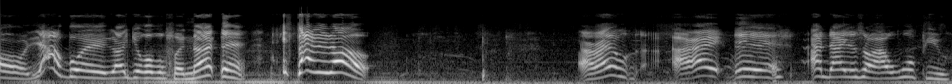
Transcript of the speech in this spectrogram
Y'all, y'all boy got get over for nothing. It up. Alright, alright, then. I dinosaur, I'll whoop you.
